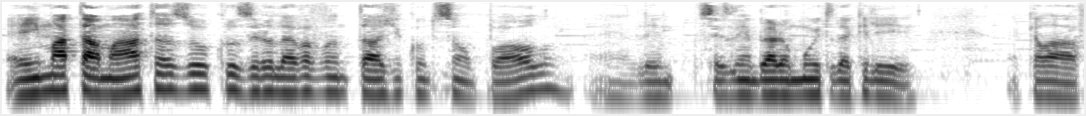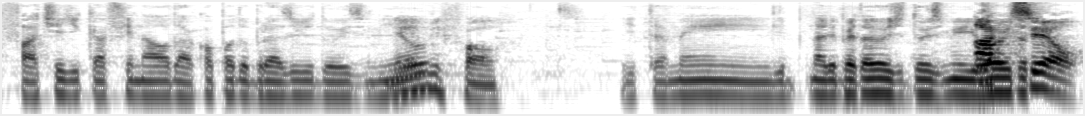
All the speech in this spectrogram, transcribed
é, em mata-matas o Cruzeiro leva vantagem contra o São Paulo. É, vocês lembraram muito daquele, aquela fatídica final da Copa do Brasil de Nem 2000 me fala. E também na Libertadores de 2008. Axel.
